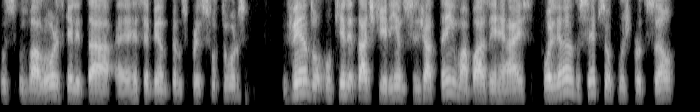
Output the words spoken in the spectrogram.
os, os valores que ele está é, recebendo pelos preços futuros, vendo o que ele está adquirindo, se já tem uma base em reais, olhando sempre seu custo de produção,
